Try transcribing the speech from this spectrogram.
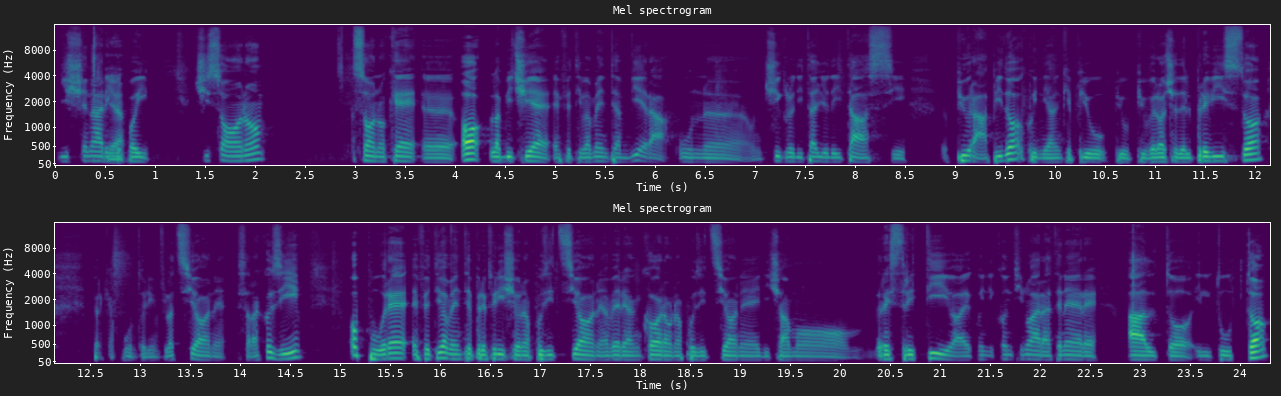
gli scenari Yeah. che poi ci sono sono che eh, o la BCE effettivamente avvierà un, eh, un ciclo di taglio dei tassi eh, più rapido, quindi anche più, più- più veloce del previsto, perché appunto l'inflazione sarà così, oppure effettivamente preferisce una posizione, avere ancora una posizione diciamo restrittiva e quindi continuare a tenere alto il tutto,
